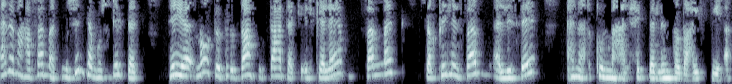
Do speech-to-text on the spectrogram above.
أنا مع فمك مش أنت مشكلتك. هي نقطة الضعف بتاعتك الكلام فمك ثقيل الفم اللسان أنا أكون مع الحتة اللي أنت ضعيف فيها.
